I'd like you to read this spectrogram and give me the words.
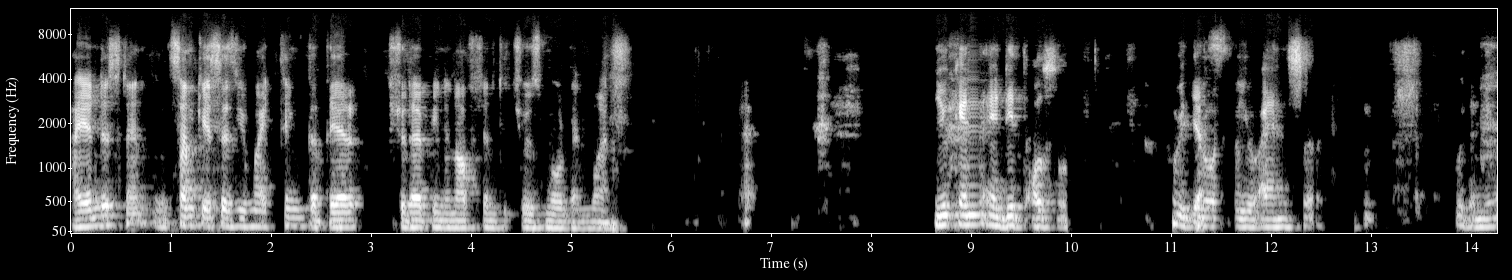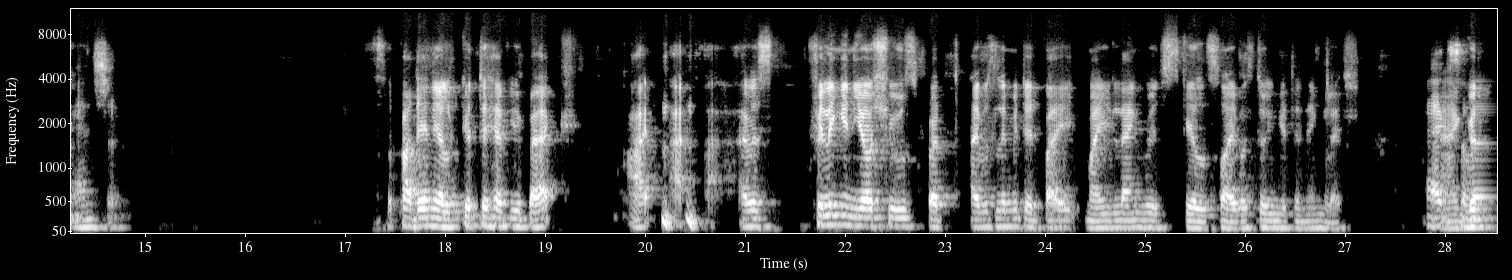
I understand in some cases you might think that there should have been an option to choose more than one. You can edit also with your, Yes. your answer, with a new answer. So, Daniel, good to have you back. I, I, I was filling in your shoes, but I was limited by my language skills, so I was doing it in English. Excellent.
